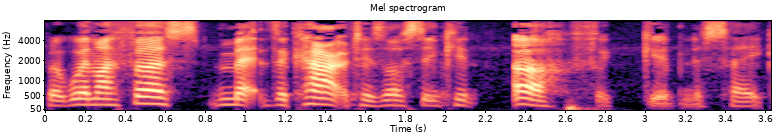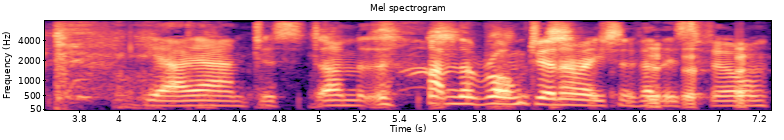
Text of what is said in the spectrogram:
But when I first met the characters, I was thinking, oh, for goodness sake, yeah, I am just I'm I'm the wrong generation for this film,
